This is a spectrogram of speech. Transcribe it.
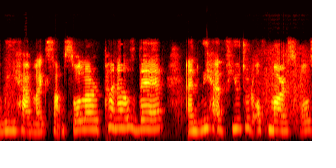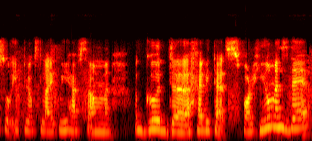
we have like some solar panels there and we have future of mars also it looks like we have some good uh, habitats for humans there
